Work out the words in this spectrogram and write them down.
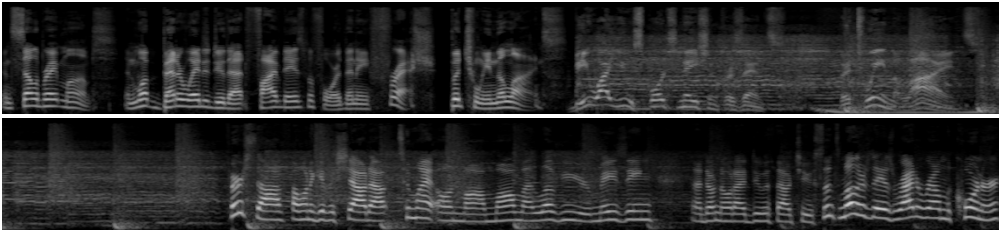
and celebrate moms. And what better way to do that five days before than a fresh Between the Lines? BYU Sports Nation presents Between the Lines. First off, I want to give a shout out to my own mom. Mom, I love you. You're amazing. And I don't know what I'd do without you. Since Mother's Day is right around the corner,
